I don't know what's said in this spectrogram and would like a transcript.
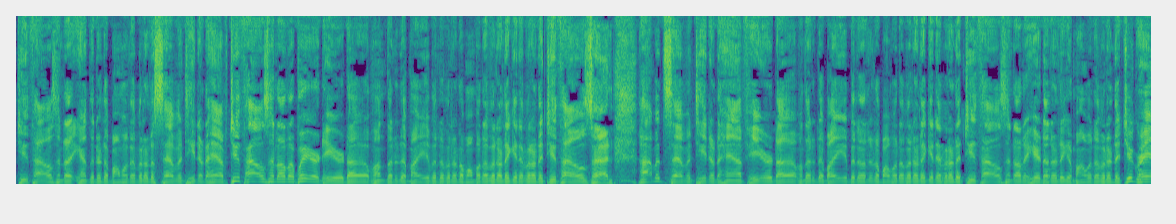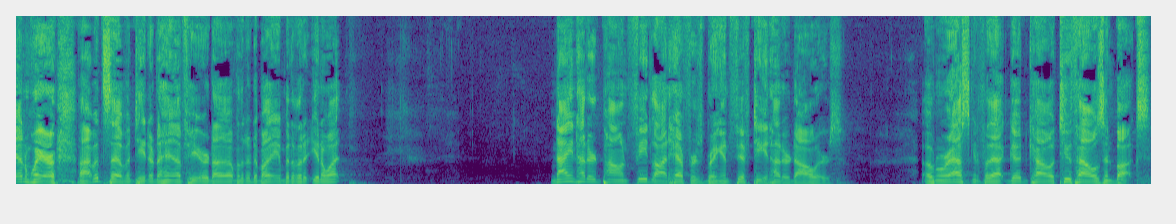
two thousand. At seventeen and a half, two thousand out of where here. Up it at two thousand. I'm at seventeen and a half here. Two thousand out of here. Two grand where I'm at seventeen and a half here. Up to you know what? 900 pound feedlot heifers bringing $1,500. And we're asking for that good cow 2000 bucks.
